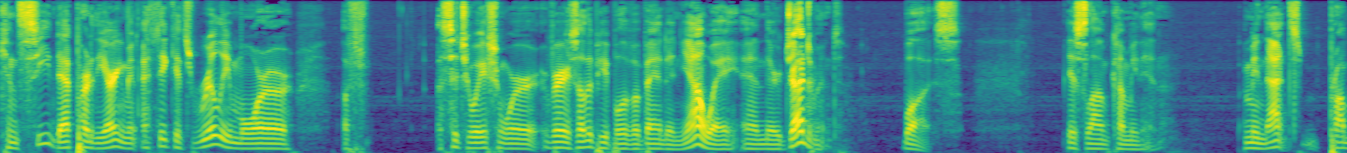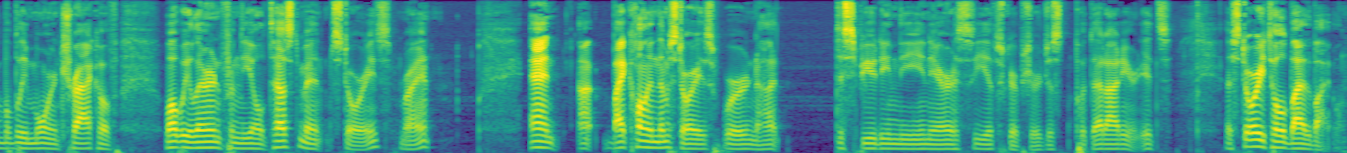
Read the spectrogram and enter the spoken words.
concede that part of the argument, I think it's really more a, a situation where various other people have abandoned Yahweh and their judgment was Islam coming in. I mean, that's probably more in track of what we learned from the Old Testament stories, right? And uh, by calling them stories, we're not disputing the inerrancy of Scripture. Just put that out here. It's a story told by the Bible,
